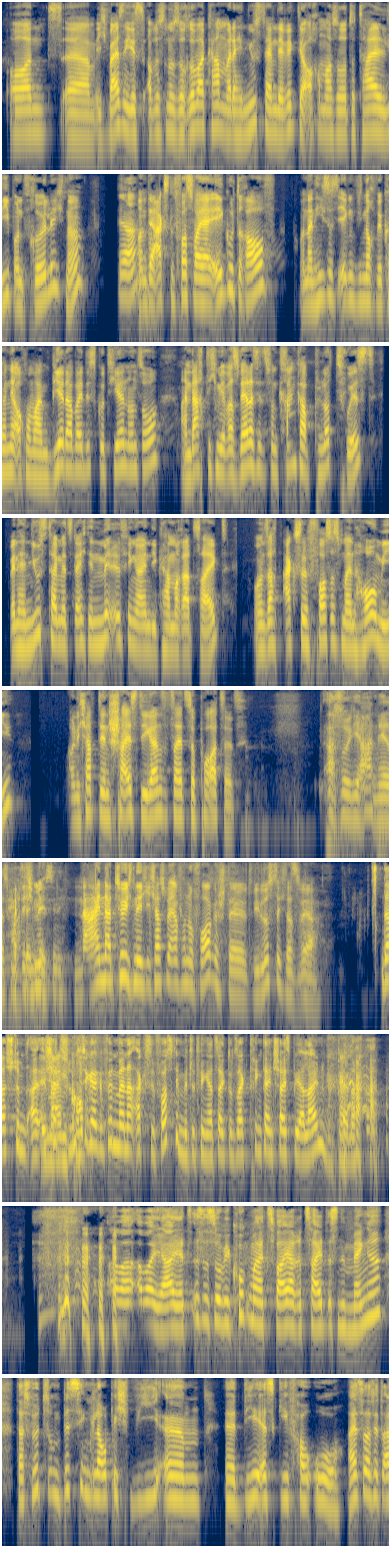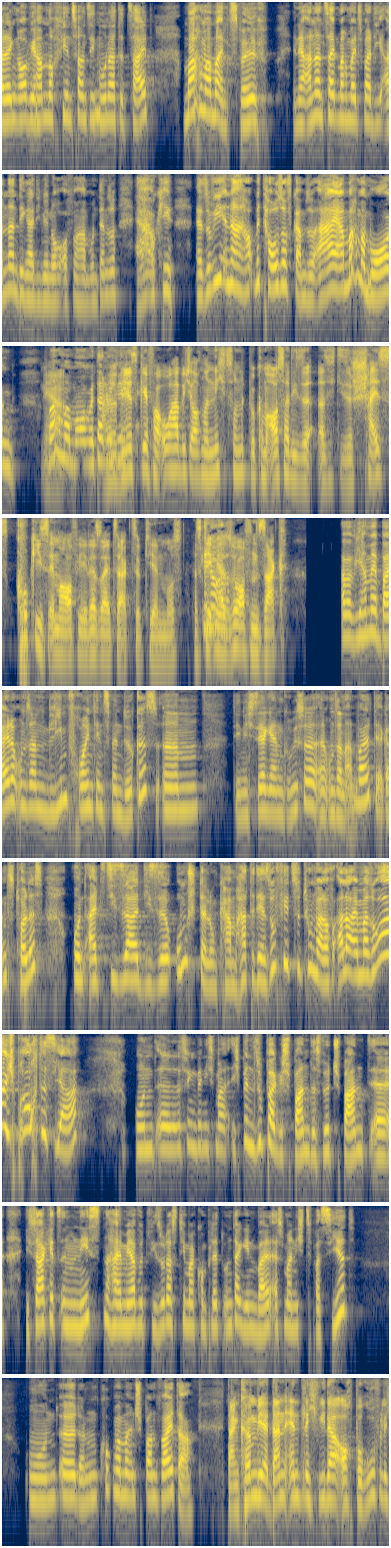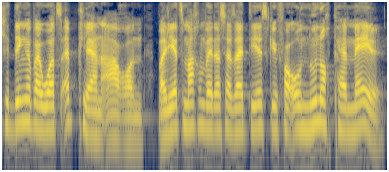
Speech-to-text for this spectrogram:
und äh, ich weiß nicht, ob es nur so rüberkam, aber der Herr Newstime, der wirkt ja auch immer so total lieb und fröhlich, ne? Ja. Und der Axel Voss war ja eh gut drauf. Und dann hieß es irgendwie noch, wir können ja auch mal ein Bier dabei diskutieren und so. Dann dachte ich mir, was wäre das jetzt für ein kranker Plot-Twist, wenn Herr Newstime jetzt gleich den Mittelfinger in die Kamera zeigt und sagt, Axel Voss ist mein Homie. Und ich habe den Scheiß die ganze Zeit supported. Ach so, ja, nee, das macht Hätte ich mir, nicht. Nein, natürlich nicht. Ich habe mir einfach nur vorgestellt, wie lustig das wäre. Das stimmt. Ich hätte es meinem Kopf- lustiger gefunden, wenn er Axel Voss den Mittelfinger zeigt und sagt, trink dein scheiß Bier alleine, du Penner. aber, aber ja, jetzt ist es so, wir gucken mal, zwei Jahre Zeit ist eine Menge. Das wird so ein bisschen, glaube ich, wie ähm, äh, DSGVO. Weißt du, dass jetzt alle denken, oh, wir haben noch 24 Monate Zeit, machen wir mal in zwölf. In der anderen Zeit machen wir jetzt mal die anderen Dinger, die wir noch offen haben. Und dann so, ja, okay, äh, so wie in der, mit Hausaufgaben, so, ah ja, machen wir morgen. Machen wir morgen. Und dann Also DSGVO habe ich auch noch nichts von mitbekommen, außer diese, dass ich diese scheiß Cookies immer auf jeder Seite akzeptieren muss. Das geht Genau, mir aber- so auf den Sack. Aber wir haben ja beide unseren lieben Freund, den Sven Dürkes, ähm, den ich sehr gern grüße, äh, unseren Anwalt, der ganz toll ist. Und als dieser, diese Umstellung kam, hatte der so viel zu tun, weil auf alle einmal so, oh, ich brauche das ja. Und äh, deswegen bin ich mal, ich bin super gespannt. Es wird spannend. Äh, ich sage jetzt im nächsten halben Jahr wird wieso das Thema komplett untergehen, weil erstmal nichts passiert. Und äh, dann gucken wir mal entspannt weiter. Dann können wir dann endlich wieder auch berufliche Dinge bei WhatsApp klären, Aaron. Weil jetzt machen wir das ja seit DSGVO nur noch per Mail.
